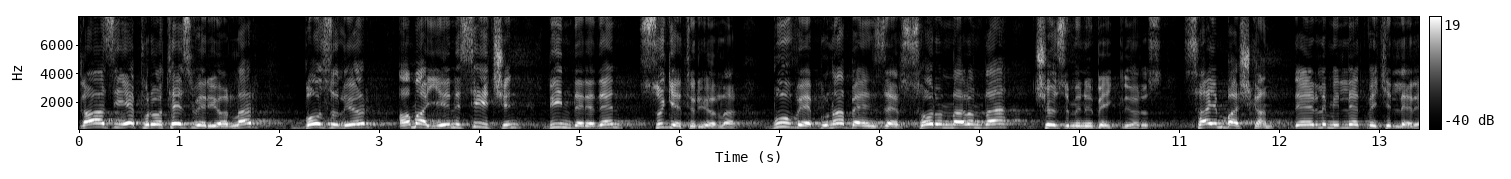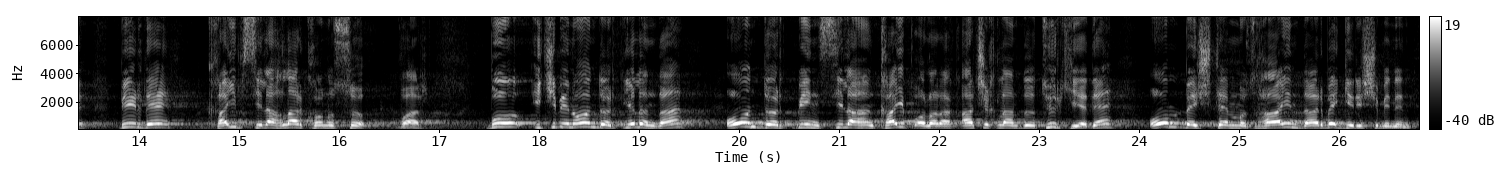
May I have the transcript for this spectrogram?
Gaziye protez veriyorlar, bozuluyor ama yenisi için bin dereden su getiriyorlar. Bu ve buna benzer sorunların da çözümünü bekliyoruz. Sayın Başkan, değerli milletvekilleri, bir de kayıp silahlar konusu var. Bu 2014 yılında 14 bin silahın kayıp olarak açıklandığı Türkiye'de 15 Temmuz hain darbe girişiminin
